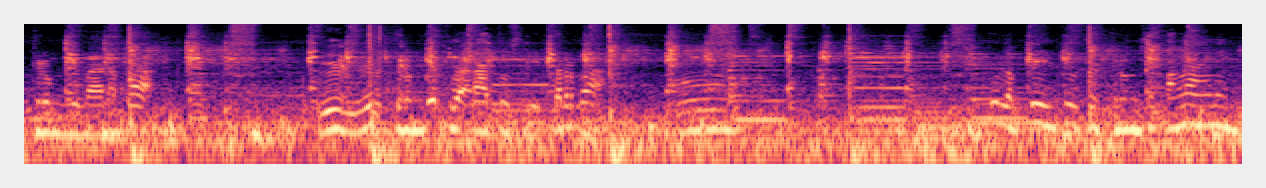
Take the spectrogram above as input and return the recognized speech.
Drum gimana Pak? Iya, iya. Drumnya 200 liter Pak. Oh, Itu lebih itu drum setengah nih.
